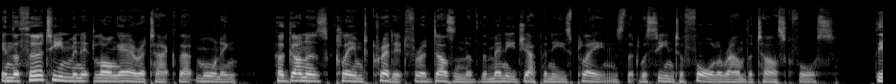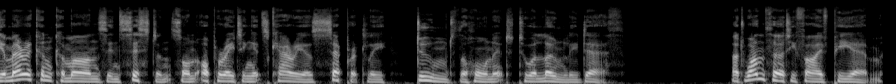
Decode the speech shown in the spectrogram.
In the 13 minute long air attack that morning, her gunners claimed credit for a dozen of the many Japanese planes that were seen to fall around the task force. The American command's insistence on operating its carriers separately doomed the Hornet to a lonely death. At 1:35 p.m.,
